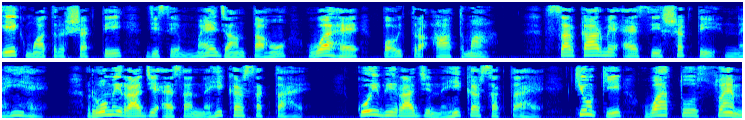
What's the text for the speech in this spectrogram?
एकमात्र शक्ति जिसे मैं जानता हूँ, वह है पवित्र आत्मा। सरकार में ऐसी शक्ति नहीं है। रोमी राज्य ऐसा नहीं कर सकता है। कोई भी राज्य नहीं कर सकता है, क्योंकि वह तो स्वयं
